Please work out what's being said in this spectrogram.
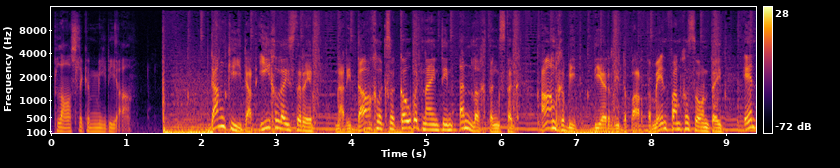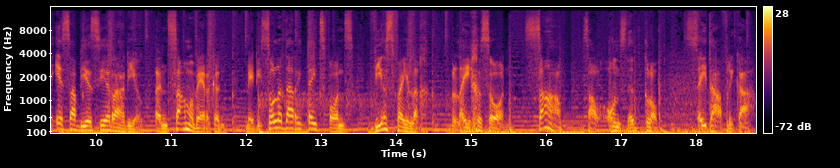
Plaaslike Media. Dankie dat u geluister het na die daaglikse COVID-19 inligtingstuk aangebied deur die Departement van Gesondheid en SABC Radio in samewerking met die Solidariteitsfonds. Wees veilig, bly gesond. Saam sal ons dit klop. Suid-Afrika.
